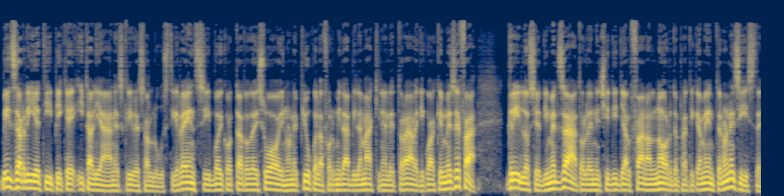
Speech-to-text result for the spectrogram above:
Bizzarrie tipiche italiane, scrive Sallusti. Renzi, boicottato dai suoi, non è più quella formidabile macchina elettorale di qualche mese fa. Grillo si è dimezzato, l'NCD di Alfano al nord praticamente non esiste.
